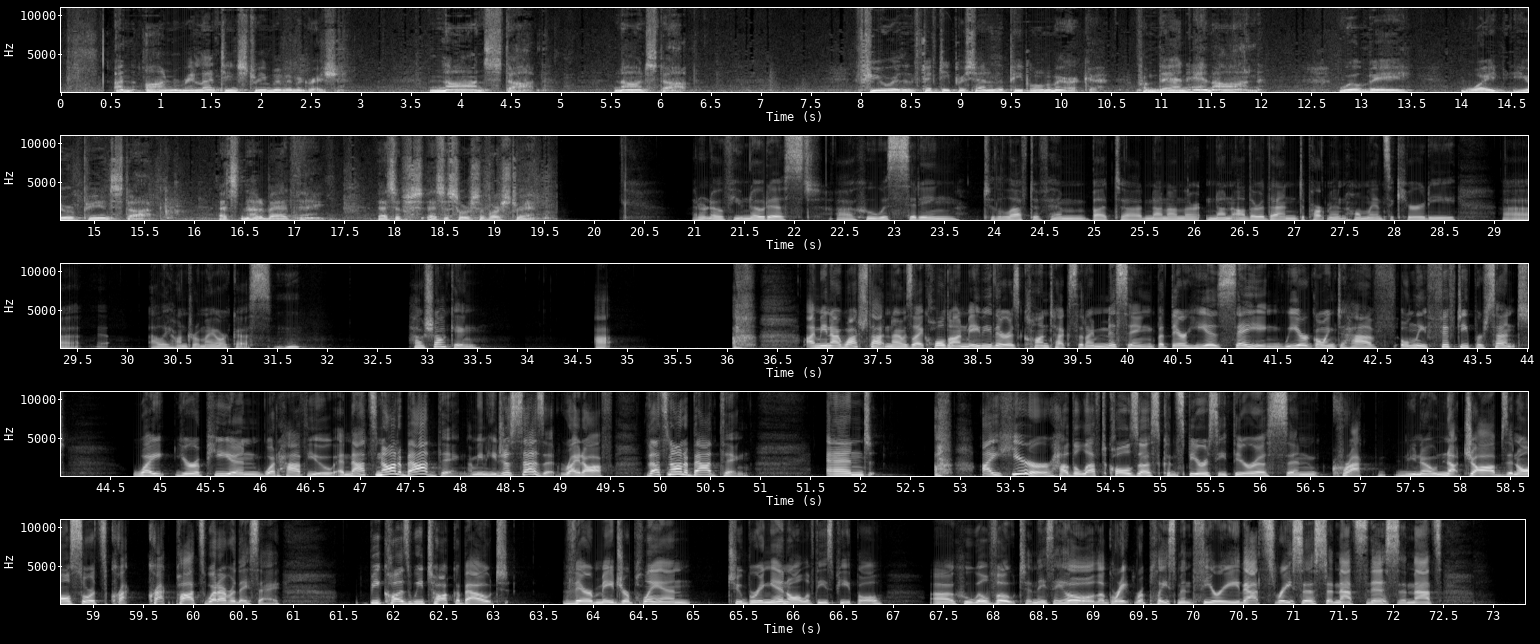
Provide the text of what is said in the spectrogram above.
an unrelenting stream of immigration, non-stop, non-stop. Fewer than 50% of the people in America from then and on will be white European stock. That's not a bad thing. That's a, that's a source of our strength. I don't know if you noticed uh, who was sitting to the left of him, but uh, none other none other than Department Homeland Security uh, Alejandro Mayorkas. Mm-hmm. How shocking! I, I mean, I watched that and I was like, hold on, maybe there is context that I'm missing, but there he is saying we are going to have only fifty percent white, European, what have you. And that's not a bad thing. I mean, he just says it right off. That's not a bad thing. And I hear how the left calls us conspiracy theorists and crack, you know, nut jobs and all sorts, crack, crackpots, whatever they say, because we talk about their major plan to bring in all of these people uh, who will vote. And they say, oh, the great replacement theory, that's racist and that's this and that's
